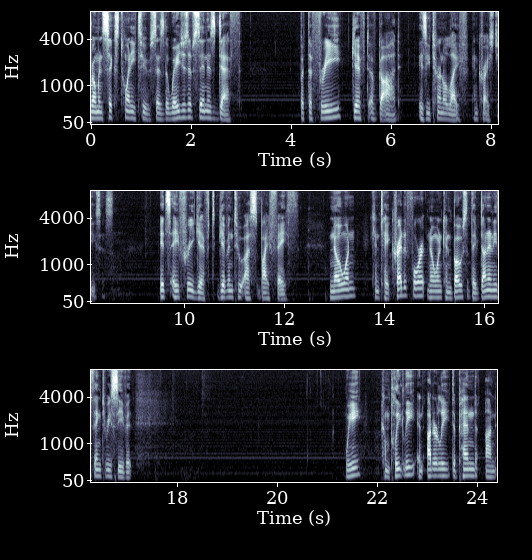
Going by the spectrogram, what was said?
Romans 6:22 says the wages of sin is death, but the free gift of God is eternal life in Christ Jesus. It's a free gift given to us by faith. No one can take credit for it, no one can boast that they've done anything to receive it. We completely and utterly depend on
